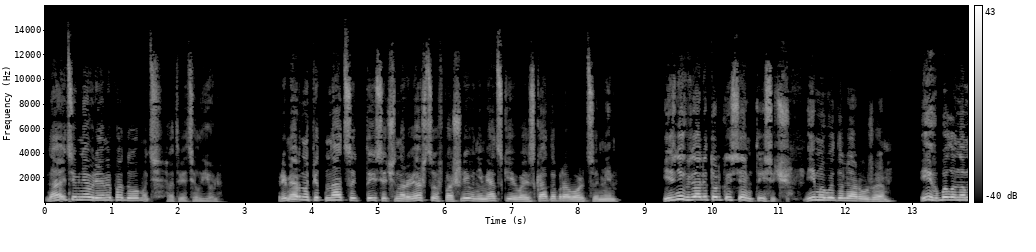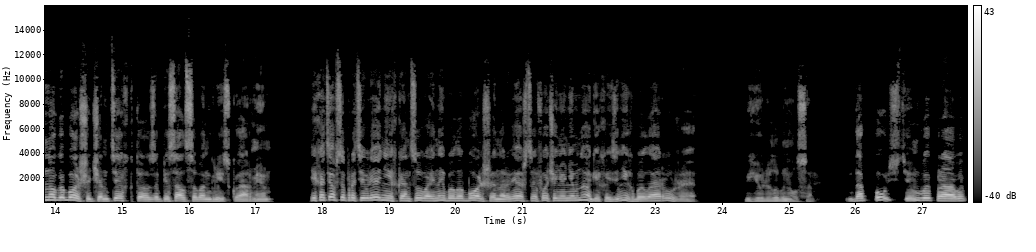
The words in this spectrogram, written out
дайте мне время подумать», — ответил Юль. Примерно пятнадцать тысяч норвежцев пошли в немецкие войска добровольцами. Из них взяли только семь тысяч. Им и выдали оружие. Их было намного больше, чем тех, кто записался в английскую армию. И хотя в сопротивлении к концу войны было больше норвежцев, очень у немногих из них было оружие. Юль улыбнулся. «Допустим, вы правы.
